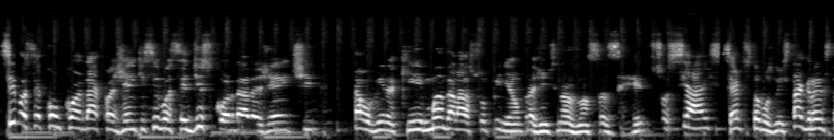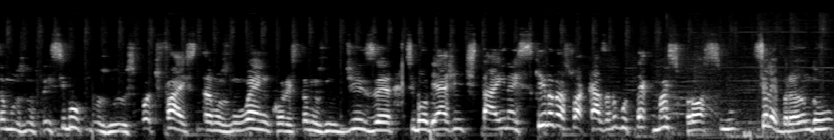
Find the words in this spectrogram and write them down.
Se você concordar com a gente, se você discordar da gente, tá ouvindo aqui, manda lá a sua opinião pra gente nas nossas redes sociais, certo? Estamos no Instagram, estamos no Facebook, estamos no Spotify, estamos no Anchor, estamos no Deezer. Se bobear, a gente tá aí na esquina da sua casa, no boteco mais próximo, celebrando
